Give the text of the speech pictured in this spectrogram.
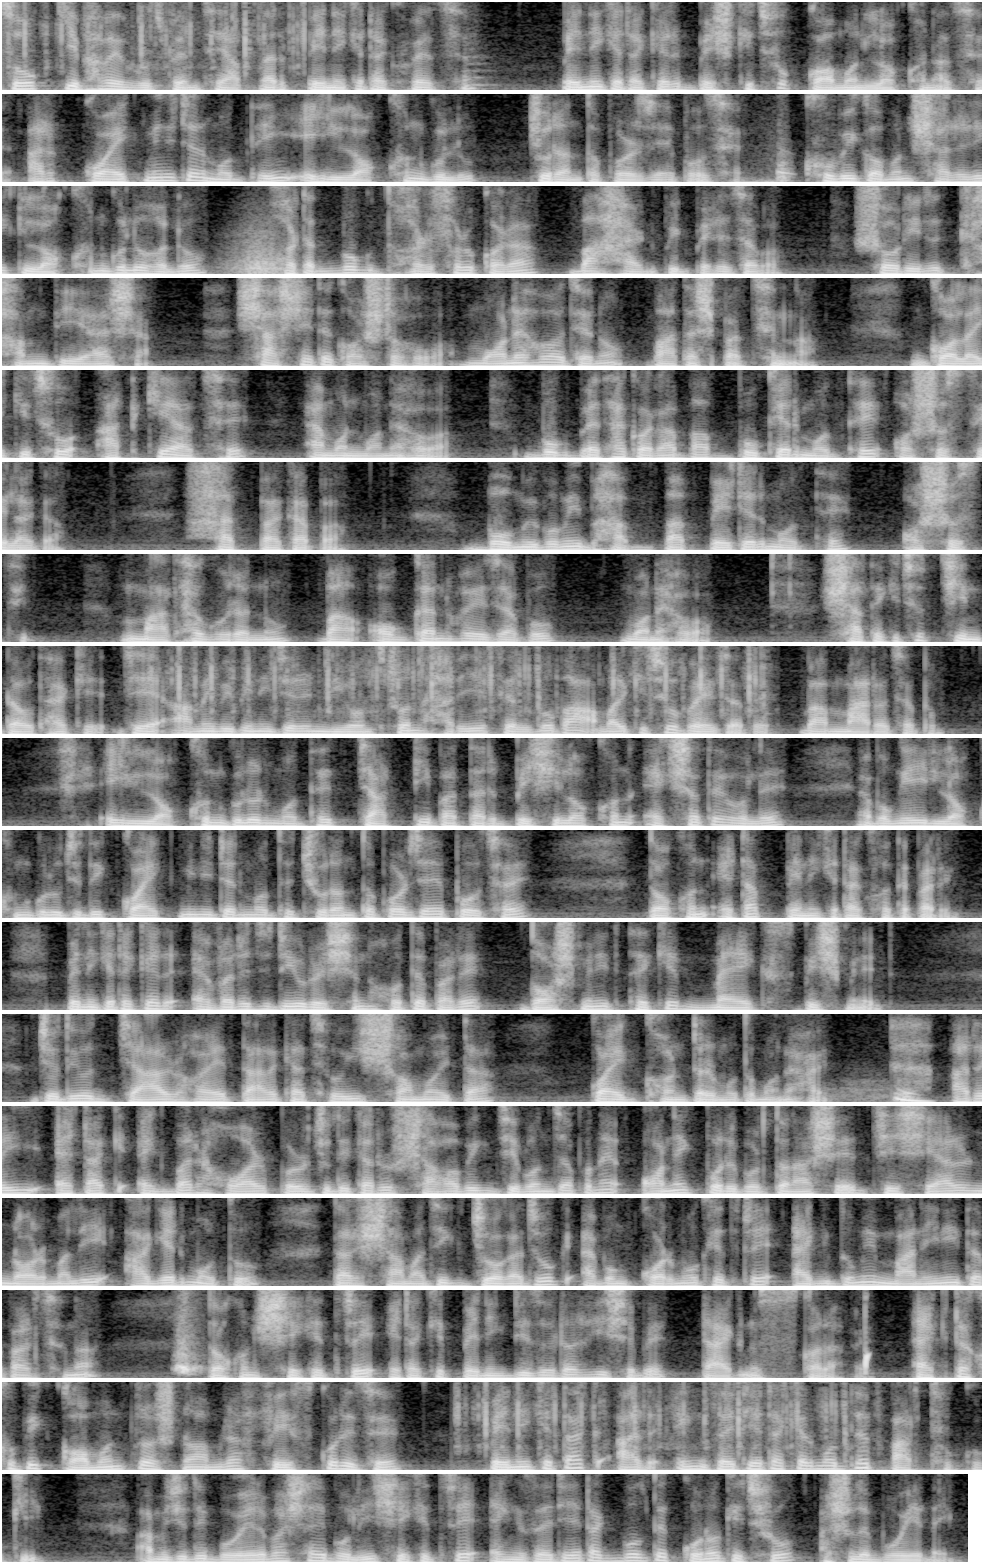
So কীভাবে বুঝবেন যে আপনার পেনিক অ্যাটাক হয়েছে? পেনিক অ্যাটাকের বেশ কিছু কমন লক্ষণ আছে আর কয়েক মিনিটের মধ্যেই এই লক্ষণগুলো চূড়ান্ত পর্যায়ে পৌঁছে। খুবই কমন শারীরিক লক্ষণগুলো হলো হঠাৎ বুক ধরফর করা বা হার্টবিট বেড়ে যাওয়া, শরীর ঘাম দিয়ে আসা, শ্বাস নিতে কষ্ট হওয়া, মনে হওয়া যেন বাতাস পাচ্ছেন না, গলায় কিছু আটকে আছে এমন মনে হওয়া, বুক ব্যথা করা বা বুকের মধ্যে অস্বস্তি লাগা, হাত পা কাঁপা, বমি বমি ভাব বা পেটের মধ্যে অস্বস্তি মাথা ঘোরানো বা অজ্ঞান হয়ে যাব মনে হওয়া। সাথে কিছু চিন্তাও থাকে যে আমি বিবি নিজের নিয়ন্ত্রণ হারিয়ে ফেলব বা আমার কিছু হয়ে যাবে বা মারা যাব। এই লক্ষণগুলোর মধ্যে চারটি বা তার বেশি লক্ষণ একসাথে হলে এবং এই লক্ষণগুলো যদি কয়েক মিনিটের মধ্যে চূড়ান্ত পর্যায়ে পৌঁছায়, তখন এটা পেনিক অ্যাটাক হতে পারে। পেনিক অ্যাটাকের অ্যাভারেজ ডিউরেশন হতে পারে দশ মিনিট থেকে ম্যাক্স বিশ মিনিট। যদিও যার হয় তার কাছে ওই সময়টা কয়েক ঘণ্টার মতো মনে হয়। আর এই অ্যাটাক একবার হওয়ার পর যদি কারোর স্বাভাবিক জীবনযাপনে অনেক পরিবর্তন আসে, যে সে আর নর্মালি আগের মতো তার সামাজিক যোগাযোগ এবং কর্মক্ষেত্রে একদমই মানিয়ে নিতে পারছে না, তখন সেক্ষেত্রে এটাকে পেনিক ডিসঅর্ডার হিসেবে ডায়াগনোসিস করা হয়। একটা খুবই কমন প্রশ্ন আমরা ফেস করি যে পেনিক অ্যাটাক আর এংজাইটি অ্যাটাকের মধ্যে পার্থক্য কী? আমি যদি বইয়ের ভাষায় বলি, সেক্ষেত্রে অ্যাংজাইটি অ্যাটাক বলতে কোনো কিছু আসলে বইয়ে নেই।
